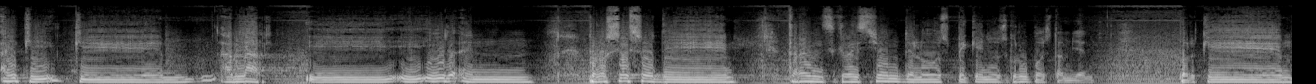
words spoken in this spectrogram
hay que, mm, hablar y, ir en proceso de transgresión de los pequeños grupos también, porque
